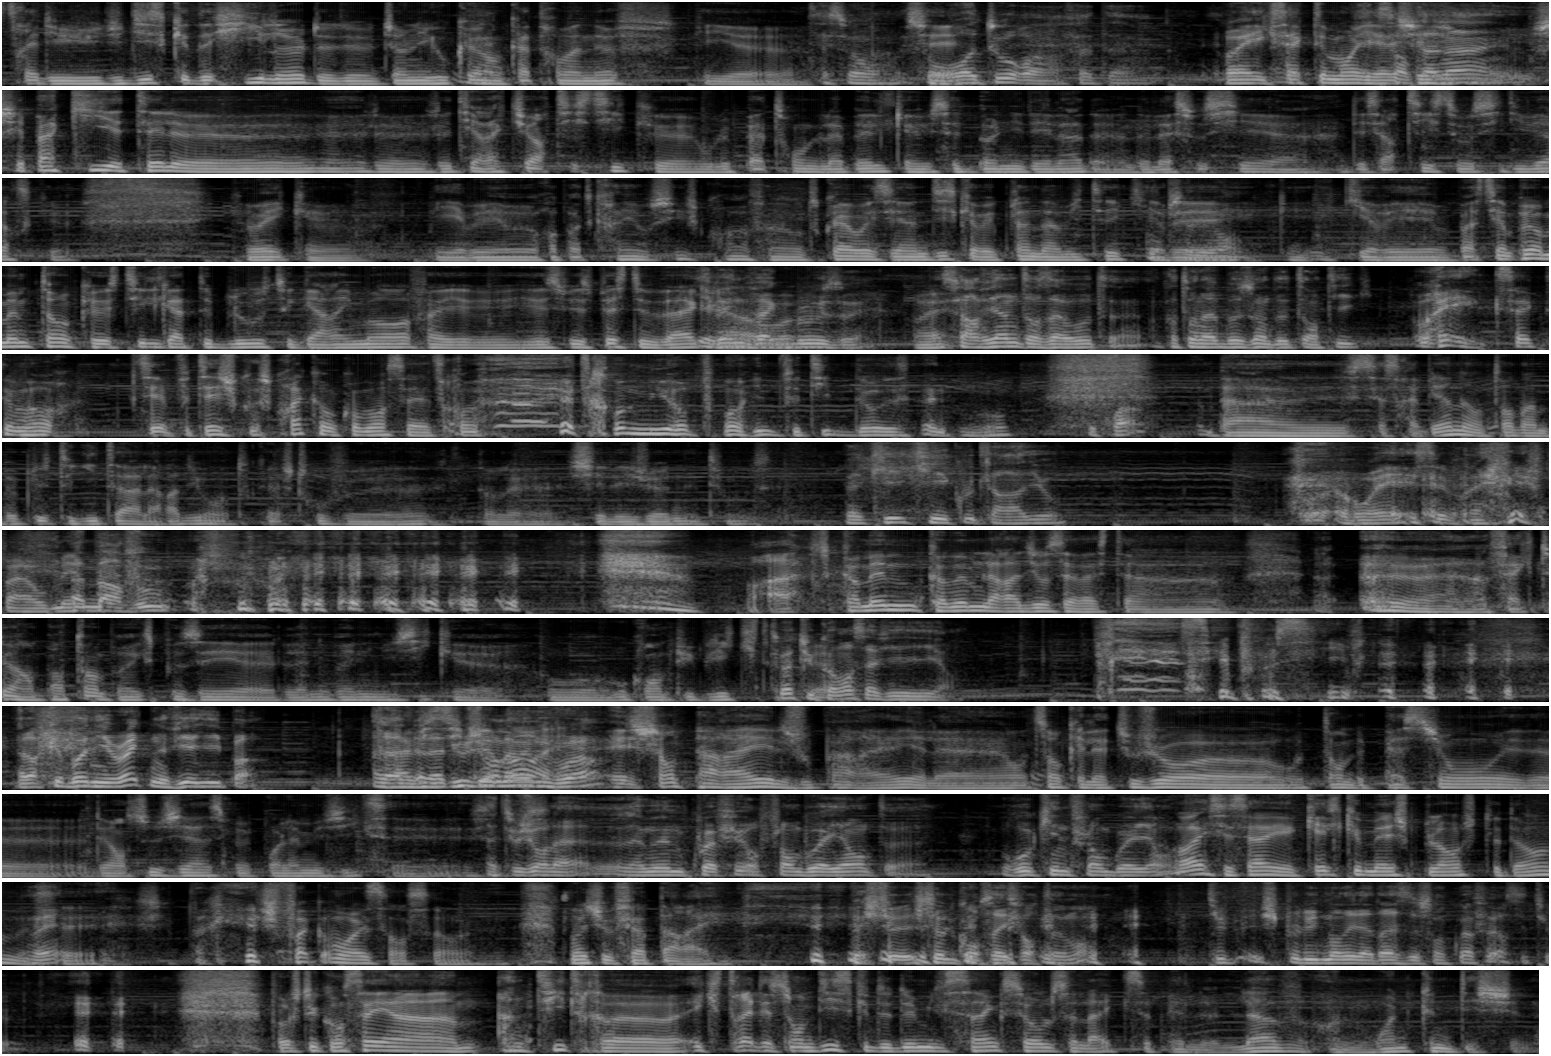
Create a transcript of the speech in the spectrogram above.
extrait du, disque The Healer de, John Lee Hooker en 89. Euh, c'est son, retour en fait. Hein. Oui, exactement. Je ne sais pas qui était le, directeur artistique euh, ou le patron de label qui a eu cette bonne idée-là de, l'associer à des artistes aussi divers que, ouais, que il y avait Repas de Cray aussi, je crois. Enfin, en tout cas, oui, c'est un disque avec plein d'invités qui avaient, qui, avaient passé un peu en même temps que Still Got the Blues, de Gary Moore. Enfin, il y avait une espèce de vague. Il y avait une vague blues, ouais. Ouais. Ça revient de temps à autre, hein, quand on a besoin d'authentique. Oui, exactement. C'est, peut-être, je, crois qu'on commence à être, être mieux pour une petite dose à nouveau. Tu crois? Bah, Ça serait bien d'entendre un peu plus de guitare à la radio, en tout cas, je trouve, euh, chez les jeunes et tout. Mais qui, qui écoute la radio? oui, c'est vrai. Enfin, au. À part vous. bah, quand, même, quand même, la radio, ça reste un, facteur important pour exposer euh, la nouvelle musique euh, au, grand public. Toi, tu euh, commences à vieillir. c'est possible. Alors que Bonnie Wright ne vieillit pas. Elle toujours même voix. Elle, chante pareil, elle joue pareil. On sent qu'elle a toujours autant de passion et d'enthousiasme de, de pour la musique. Elle a toujours la, même coiffure flamboyante rouquine flamboyante. Ouais, c'est ça. Il y a quelques mèches blanches dedans, mais Ouais. je sais pas, je sais pas comment elle s'en sort. Moi, je vais faire pareil. Je, te- je te le conseille fortement. Tu- je peux lui demander l'adresse de son coiffeur si tu veux. Bon, je te conseille un, un titre euh, extrait de son disque de 2005, Souls Alike, qui s'appelle Love on One Condition.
